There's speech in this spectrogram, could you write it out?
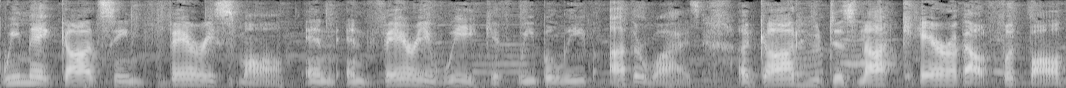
We make God seem very small and, and very weak if we believe otherwise. A God who does not care about football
